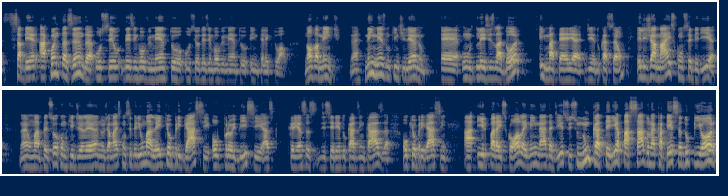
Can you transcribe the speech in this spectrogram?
saber a quantas anda o seu desenvolvimento, o seu desenvolvimento intelectual. Novamente, né, nem mesmo Quintiliano é um legislador em matéria de educação, ele jamais conceberia né, uma pessoa como Quintiliano jamais conceberia uma lei que obrigasse ou proibisse as crianças de serem educadas em casa ou que obrigassem a ir para a escola e nem nada disso. Isso nunca teria passado na cabeça do pior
